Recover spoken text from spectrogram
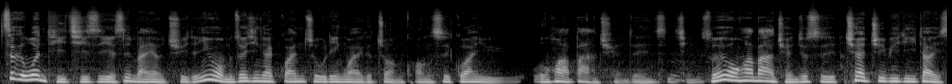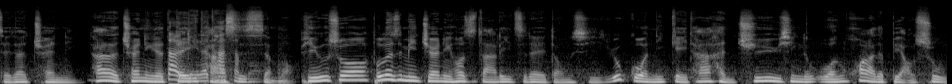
这个问题其实也是蛮有趣的，因为我们最近在关注另外一个状况，是关于文化霸权这件事情。所谓文化霸权，就是 ChatGPT 到底谁在 training，它的 training 的 data 是什么？比如说，不论是 Midjourney 或是达利之类的东西，如果你给它很区域性的文化的表述，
